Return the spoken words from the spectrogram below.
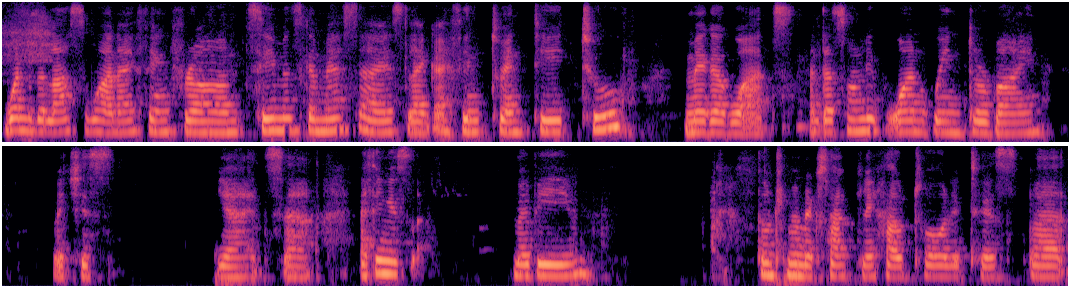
one of the last one I think from Siemens Gamesa is like I think 22 megawatts, and that's only one wind turbine, which is yeah, it's uh, I think it's maybe don't remember exactly how tall it is, but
